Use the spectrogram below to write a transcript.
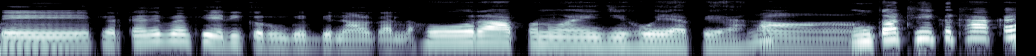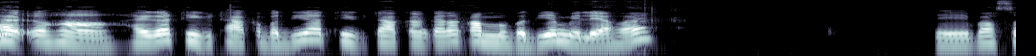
ਤੇ ਫਿਰ ਕਹਿੰਦੇ ਮੈਂ ਫੇਰ ਹੀ ਕਰੂੰ ਬੇਬੇ ਨਾਲ ਗੱਲ। ਹੋਰ ਆਪ ਨੂੰ ਐਂ ਜੀ ਹੋਇਆ ਪਿਆ ਨਾ। ਹਾਂ। ਹੁਣ ਤਾਂ ਠੀਕ ਠਾਕ ਹੈ? ਹੈ- ਹੈਗਾ ਠੀਕ ਠਾਕ ਵਧੀਆ ਠੀਕ ਠਾਕ ਆ ਕਹਿੰਦਾ ਕੰਮ ਵਧੀਆ ਮਿਲਿਆ ਹੋਇਆ। ਤੇ ਬਸ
